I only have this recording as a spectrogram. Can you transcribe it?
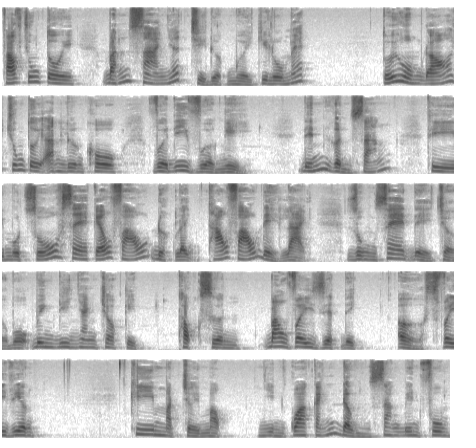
Pháo chúng tôi bắn xa nhất chỉ được 10 km. Tối hôm đó chúng tôi ăn lương khô, vừa đi vừa nghỉ. Đến gần sáng thì một số xe kéo pháo được lệnh tháo pháo để lại dùng xe để chở bộ binh đi nhanh cho kịp, thọc sườn, bao vây diệt địch ở Svay riêng. Khi mặt trời mọc, nhìn qua cánh đồng sang bên phum,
